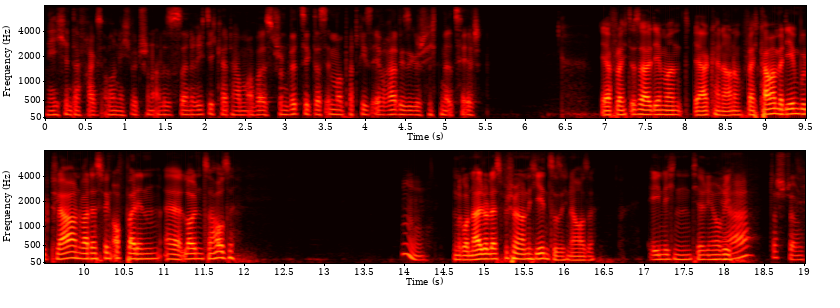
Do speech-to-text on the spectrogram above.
Nee, ich hinterfrage es auch nicht, wird schon alles seine Richtigkeit haben, aber es ist schon witzig, dass immer Patrice Evra diese Geschichten erzählt. Ja, vielleicht ist er halt jemand, ja, keine Ahnung. Vielleicht kam er mit jedem gut klar und war deswegen oft bei den äh, Leuten zu Hause. Hm. Und Ronaldo lässt bestimmt auch nicht jeden zu sich nach Hause. Ähnlichen Thierry Henry. Ja, das stimmt.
